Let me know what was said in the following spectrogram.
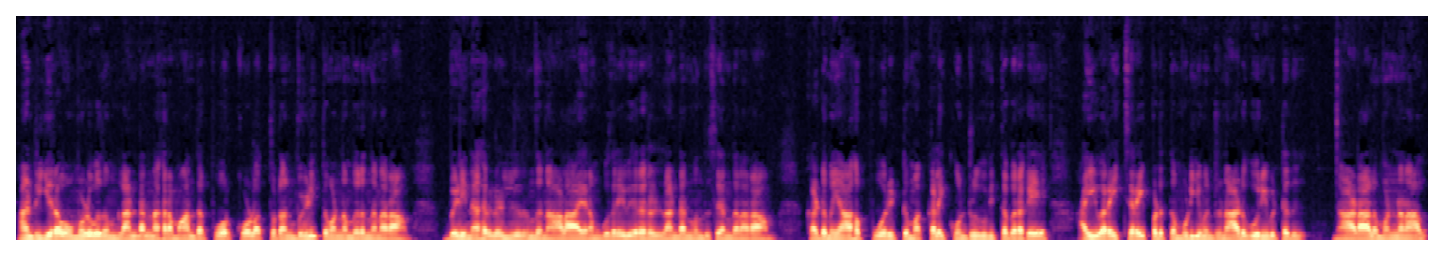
அன்று இரவு முழுவதும் லண்டன் நகர மாந்தர் போர்க்கோளத்துடன் விழித்த வண்ணம் இருந்தனராம். வெளிநகர்களிலிருந்து நாலாயிரம் குதிரை வீரர்கள் லண்டன் வந்து சேர்ந்தனராம். கடுமையாக போரிட்டு மக்களை கொன்று குவித்த பிறகே ஐவரை சிறைப்படுத்த முடியும் என்று நாடு கூறிவிட்டது. நாடாலும் மன்னனால்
